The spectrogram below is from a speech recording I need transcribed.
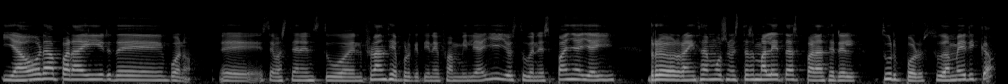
Y ahora para ir de, bueno, eh, Sebastián estuvo en Francia porque tiene familia allí, yo estuve en España y ahí reorganizamos nuestras maletas para hacer el tour por Sudamérica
